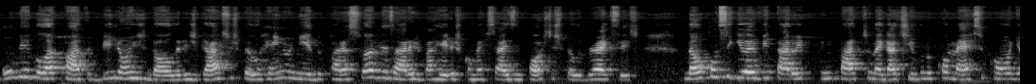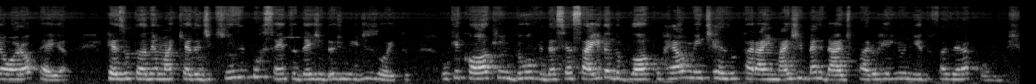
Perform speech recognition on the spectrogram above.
1,4 bilhões de dólares gastos pelo Reino Unido para suavizar as barreiras comerciais impostas pelo Brexit não conseguiu evitar o impacto negativo no comércio com a União Europeia, resultando em uma queda de 15% desde 2018 o que coloca em dúvida se a saída do bloco realmente resultará em mais liberdade para o Reino Unido fazer acordos.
